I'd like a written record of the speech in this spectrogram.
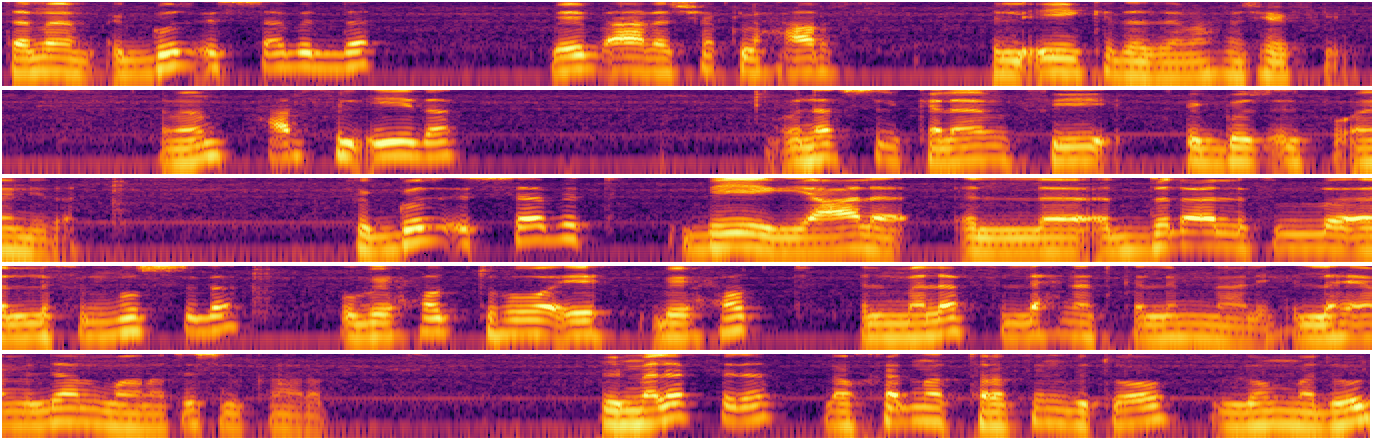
تمام. الجزء الثابت ده بيبقى على شكل حرف ال E كده زي ما إحنا شايفين. تمام؟ حرف ال E ده ونفس الكلام في الجزء الفوقاني ده. في الجزء الثابت بيجي على الضلع اللي في اللي في النص ده وبيحط هو إيه؟ بيحط الملف اللي إحنا اتكلمنا عليه اللي هيعمل لنا المغناطيس الكهربي الملف ده لو خدنا الطرفين بتوعه اللي هما دول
